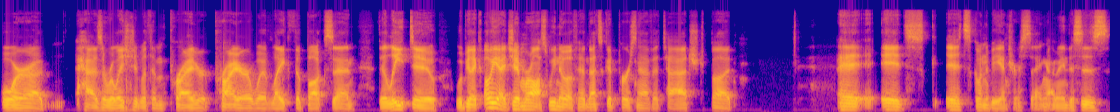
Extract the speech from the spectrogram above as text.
or uh, has a relationship with him prior prior with like the Bucks and the Elite do would be like, oh yeah, Jim Ross, we know of him. That's a good person to have attached, but it, it's it's going to be interesting. I mean, this is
